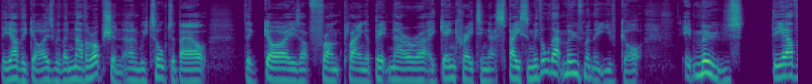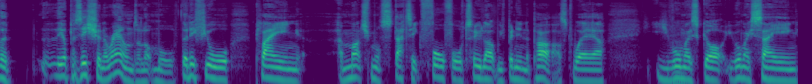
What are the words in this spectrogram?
the other guys with another option. And we talked about the guys up front playing a bit narrower, again creating that space. And with all that movement that you've got, it moves the other the opposition around a lot more. That if you're playing a much more static four four two like we've been in the past, where you've mm. almost got you're almost saying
